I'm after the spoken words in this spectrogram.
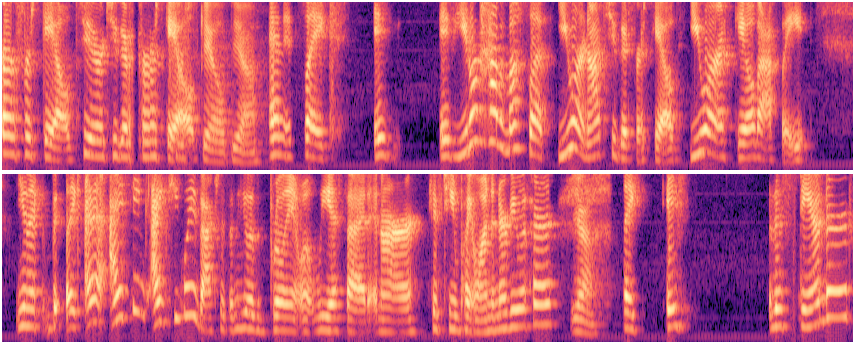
or for scaled, too or too good for scaled. scaled, yeah, And it's like if if you don't have a muscle up, you are not too good for scaled. You are a scaled athlete. You know, like like I, I think I keep going back to this. I think it was brilliant what Leah said in our fifteen point one interview with her. yeah, Like if the standard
